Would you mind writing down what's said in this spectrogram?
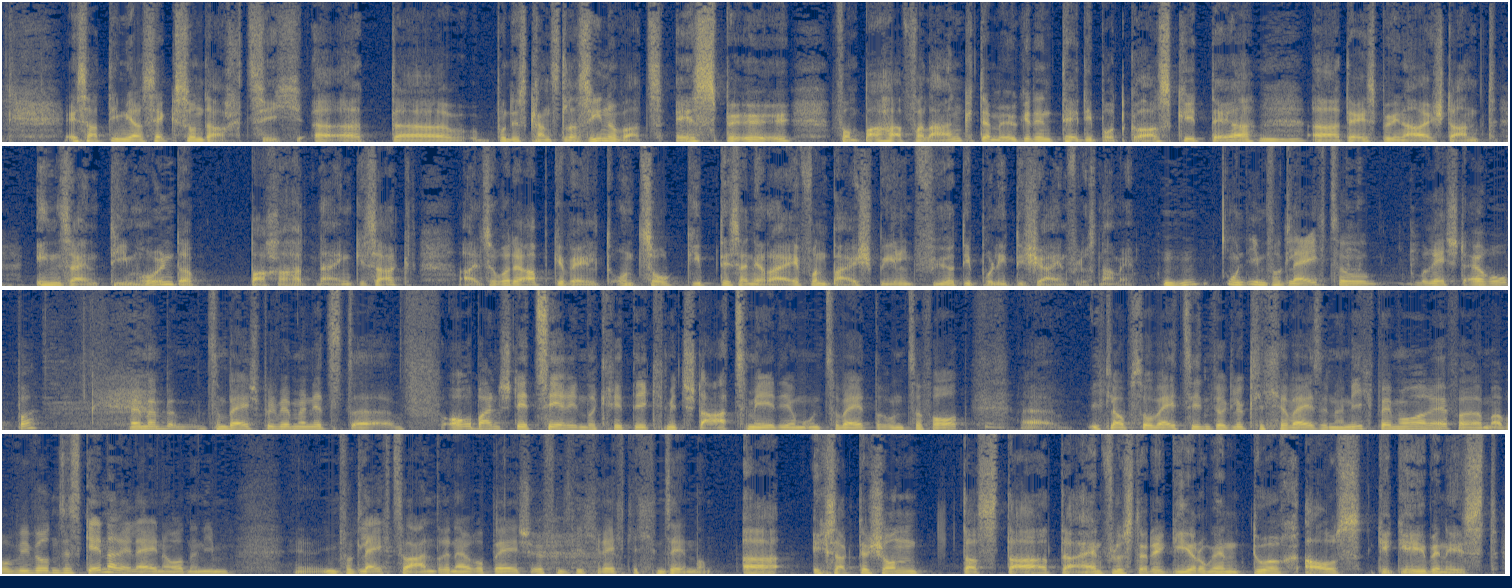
Es hat im Jahr 86 äh, äh, der Bundeskanzler Sinowatz, SPÖ, von Bacher verlangt, der möge den Teddy Podgorski, der mhm. äh, der SPÖ nahe stand, in sein Team holen. Der Bacher hat Nein gesagt, also wurde er abgewählt. Und so gibt es eine Reihe von Beispielen für die politische Einflussnahme. Mhm. Und im Vergleich zu Rest Europa? Wenn man zum Beispiel, wenn man jetzt äh, Orban steht sehr in der Kritik mit Staatsmedium und so weiter und so fort. Äh, ich glaube, so weit sind wir glücklicherweise noch nicht beim ORF. Äh, aber wie würden Sie es generell einordnen im, äh, im Vergleich zu anderen europäisch-öffentlich-rechtlichen Sendern? Äh, ich sagte schon, dass da der Einfluss der Regierungen durchaus gegeben ist.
